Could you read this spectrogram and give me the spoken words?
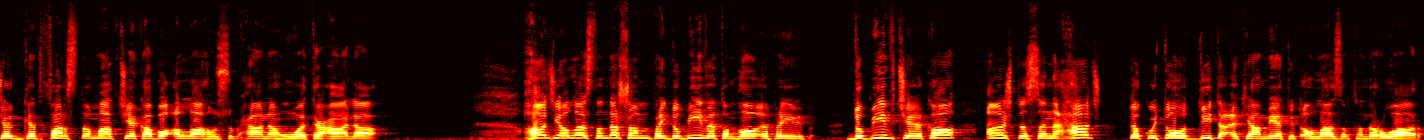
që në këtë farz të madh që e ka bë Allahu subhanahu wa taala. Haxhi o vllazë të ndershëm prej dobive të mëdha e prej dobive që e ka është se në haxh të kujtohet dita e kiametit o vllazër të nderuar.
